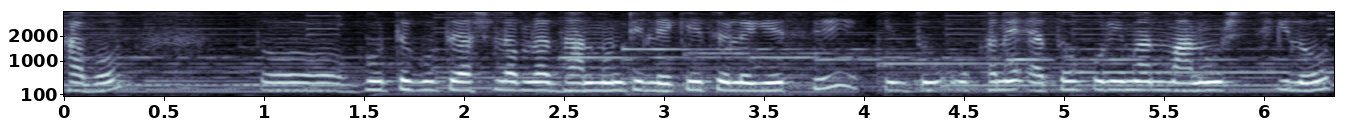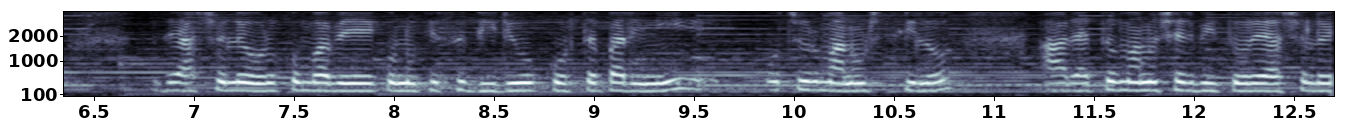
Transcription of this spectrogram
খাব। তো ঘুরতে ঘুরতে আসলে আমরা ধানমন্ডি লেকে চলে গেছি, কিন্তু ওখানে এত পরিমাণ মানুষ ছিল যে আসলে ওরকমভাবে কোনো কিছু ভিডিও করতে পারিনি। প্রচুর মানুষ ছিল আর এত মানুষের ভিতরে আসলে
